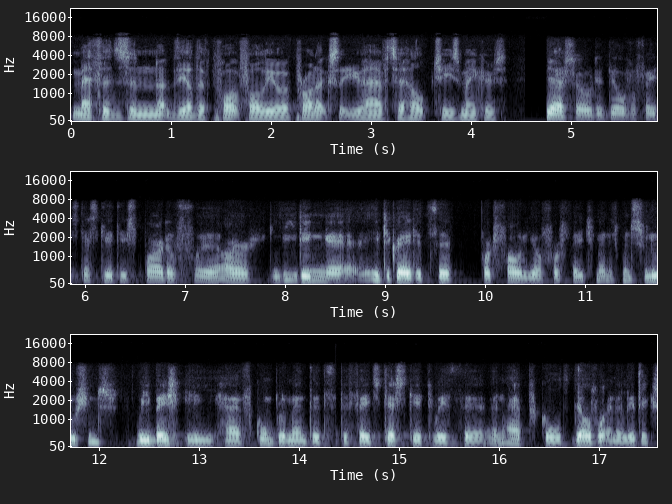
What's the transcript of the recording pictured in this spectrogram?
methods and the other portfolio of products that you have to help cheesemakers? Yeah, so the Delvo Phage Test Kit is part of uh, our leading uh, integrated uh, portfolio for phage management solutions. We basically have complemented the phage test kit with uh, an app called Delvo Analytics.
